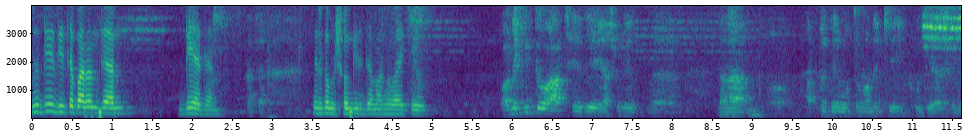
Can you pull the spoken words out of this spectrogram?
যদি দিতে পারেন দেন দিয়ে দেন। আচ্ছা। এরকম সঙ্গী যদি আমার হয় কেউ। অনেকেই তো আছে যে আসলে তারা আপনাদের মতন অনেকেই খুঁজে আসলে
